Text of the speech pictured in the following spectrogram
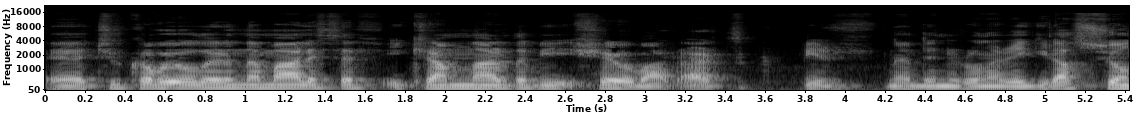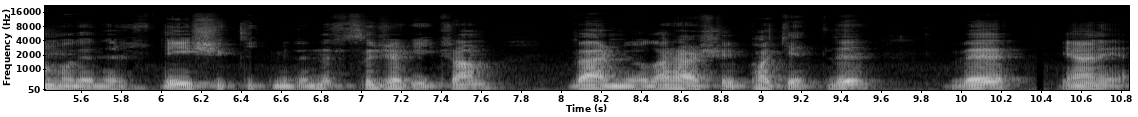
Ee, Türk Hava Yolları'nda maalesef ikramlarda bir şey var artık bir ne denir ona regülasyon mu denir değişiklik mi denir sıcak ikram vermiyorlar her şey paketli ve yani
